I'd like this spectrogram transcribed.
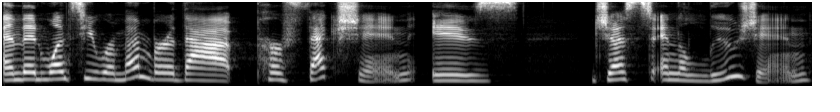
And then once you remember that perfection is just an illusion,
